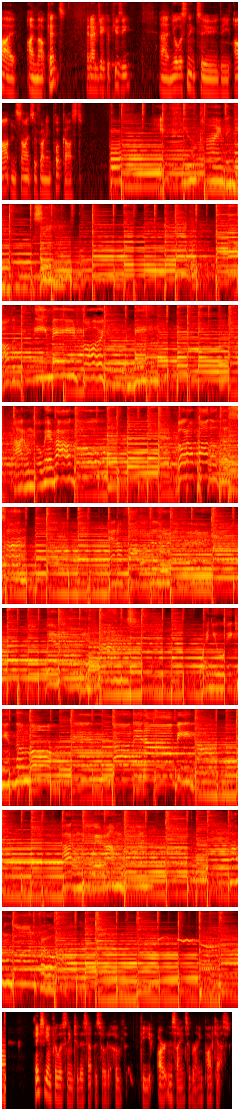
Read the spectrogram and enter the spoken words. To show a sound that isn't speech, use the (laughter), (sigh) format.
Hi, I'm Malc Kent, And I'm Jacob Puzey. and you're listening to the Art and Science of Running podcast. If you climb, then you will see Thanks again for listening to this episode of the Art and Science of Running podcast.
